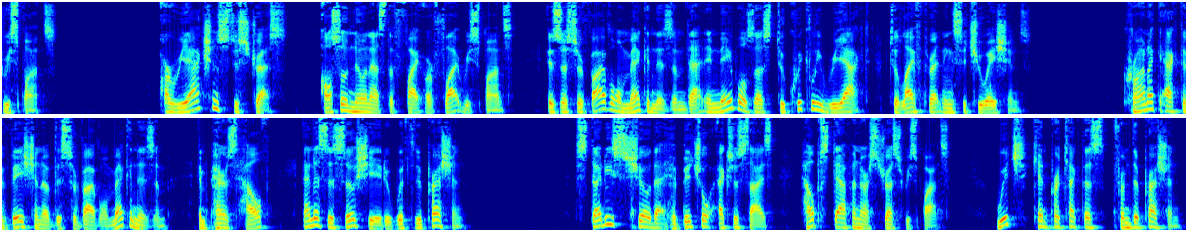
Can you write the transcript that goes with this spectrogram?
response. Our reactions to stress, also known as the fight or flight response, is a survival mechanism that enables us to quickly react to life-threatening situations. Chronic activation of this survival mechanism impairs health and is associated with depression. Studies show that habitual exercise helps dampen our stress response, which can protect us from depression.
